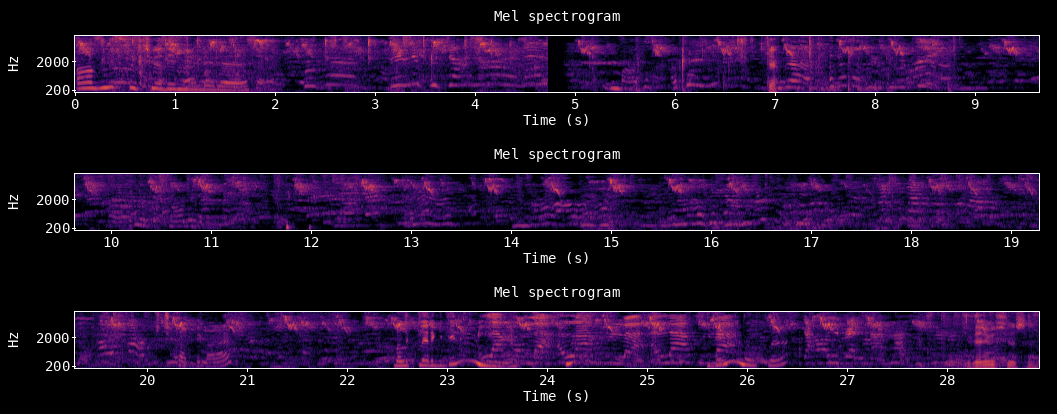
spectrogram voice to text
Ağzını sürtüyor demirlere. Beni kucağına Gel. Ablalar. Balıklara gidelim mi yine? Hı? Gidelim mi balıklara? Gidelim istiyorsan. Hı,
